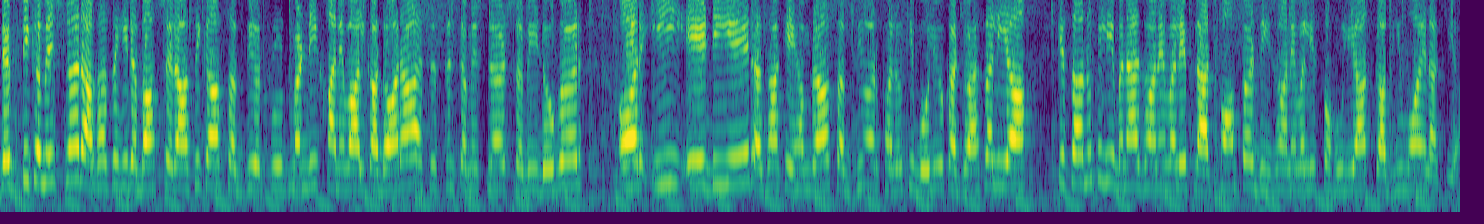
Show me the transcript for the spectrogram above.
ڈپٹی کمشنر آغا ظہیر عباس شرازی کا سبزی اور فروٹ منڈی خانیوال کا دورہ۔ اسسٹنٹ کمشنر شبی ڈوگر اور ای اے ڈی اے رضا کے ہمراہ سبزیوں اور پھلوں کی بولیوں کا جائزہ لیا۔ کسانوں کے لیے بنائے جانے والے پلیٹ فارم پر دی جانے والی سہولیات کا بھی معائنہ کیا۔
